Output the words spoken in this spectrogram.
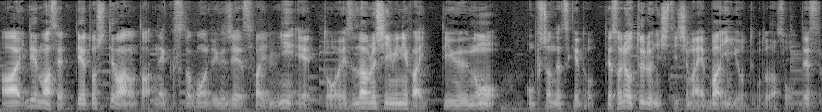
はい。で、まあ、設定としては、また NextConfig.js ファイルに、えっと、SWC Minify っていうのをオプションで付け取って、それを True にしてしまえばいいよってことだそうです。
